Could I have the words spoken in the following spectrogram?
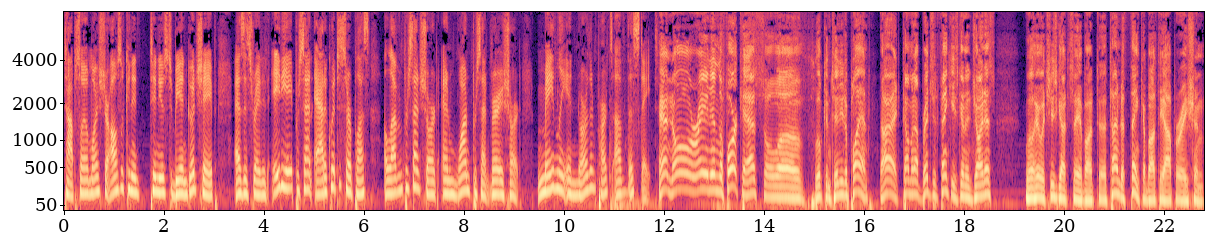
Topsoil moisture also continues to be in good shape as it's rated 88% adequate to surplus, 11% short, and 1% very short, mainly in northern parts of the state. And no rain in the forecast, so uh, we'll continue to plant. All right, coming up, Bridget Finke's going to join us. We'll hear what she's got to say about uh, time to think about the operation.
